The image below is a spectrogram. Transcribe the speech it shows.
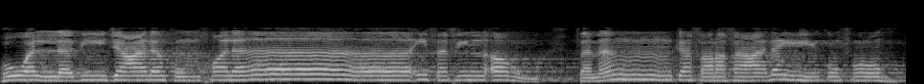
هو الذي جعلكم خلائف في الأرض فمن كفر فعليه كفره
